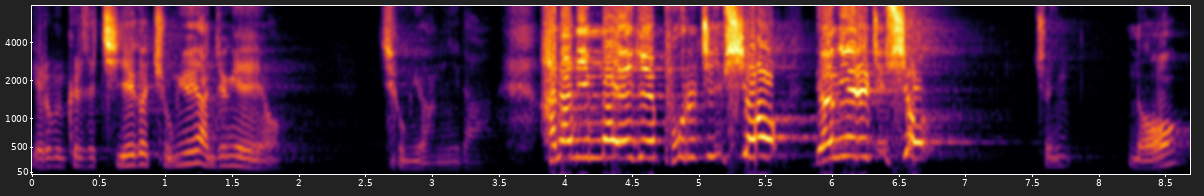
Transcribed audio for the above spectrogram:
여러분 그래서 지혜가 중요해요? 안 중요해요? 중요합니다. 하나님 나에게 부를 주십시오. 명예를 주십시오. 주님 너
